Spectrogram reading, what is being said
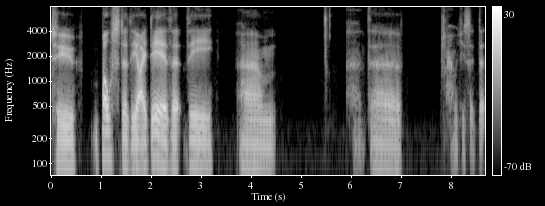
to bolster the idea that the um, the how would you say that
